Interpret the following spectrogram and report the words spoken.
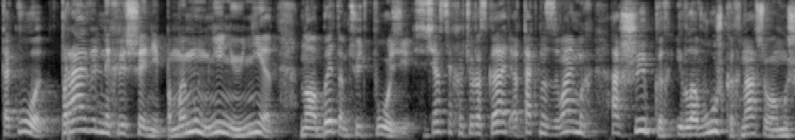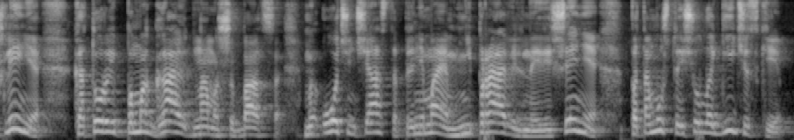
Так вот, правильных решений, по моему мнению, нет, но об этом чуть позже. Сейчас я хочу рассказать о так называемых ошибках и ловушках нашего мышления, которые помогают нам ошибаться. Мы очень часто принимаем неправильные решения, потому что еще логически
